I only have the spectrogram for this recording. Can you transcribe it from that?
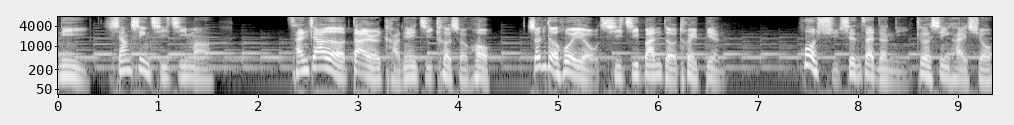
你相信奇迹吗？参加了戴尔·卡内基课程后，真的会有奇迹般的蜕变？或许现在的你个性害羞，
